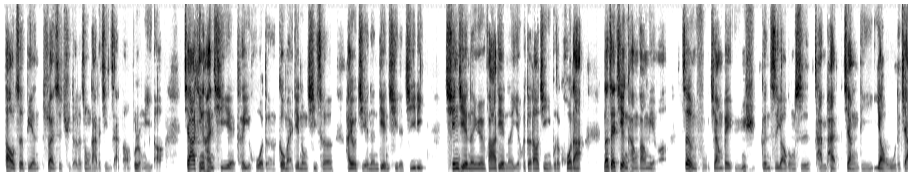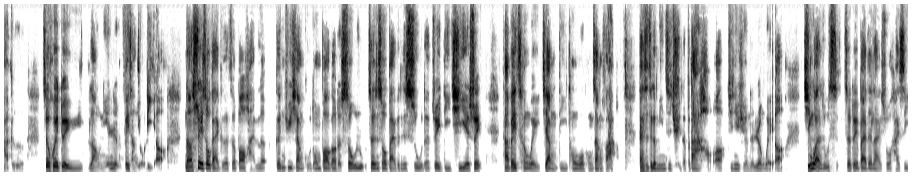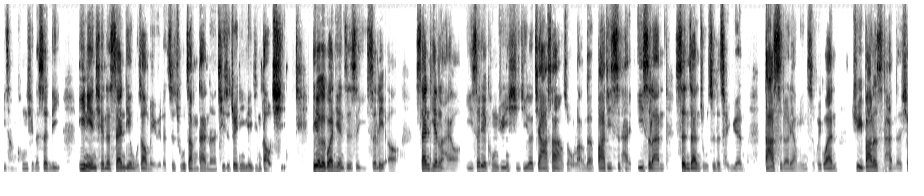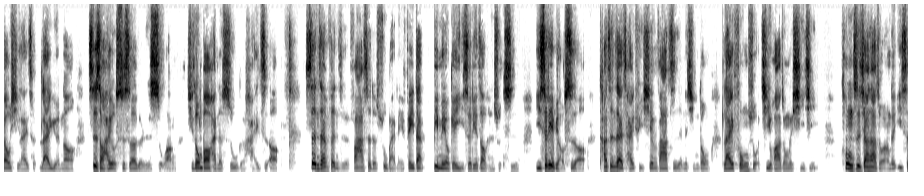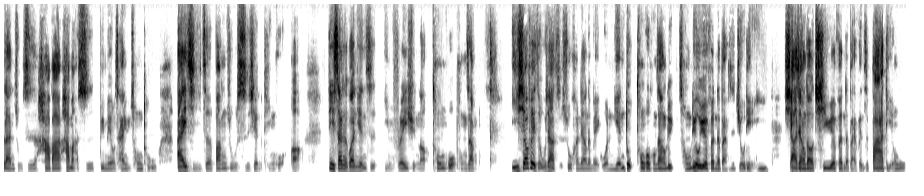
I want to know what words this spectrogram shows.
到这边算是取得了重大的进展哦，不容易啊。家庭和企业可以获得购买电动汽车，还有节能电器的激励，清洁能源发电呢也会得到进一步的扩大。那在健康方面啊。政府将被允许跟制药公司谈判降低药物的价格，这会对于老年人非常有利啊。那税收改革则包含了根据向股东报告的收入征收百分之十五的最低企业税，它被称为降低通货膨胀法，但是这个名字取得不大好啊。经济学人的认为啊，尽管如此，这对拜登来说还是一场空前的胜利。一年前的三点五兆美元的支出账单呢，其实最近也已经到期。第二个关键字是以色列啊，三天来啊，以色列空军袭击了加萨走廊的巴基斯坦伊斯兰圣战组织的成员，打死了两名指挥官。据巴勒斯坦的消息来来源呢，至少还有四十二个人死亡，其中包含了十五个孩子啊。圣战分子发射的数百枚飞弹，并没有给以色列造成损失。以色列表示啊，他正在采取先发制人的行动来封锁计划中的袭击。控制加萨走廊的伊斯兰组织哈巴哈马斯并没有参与冲突，埃及则帮助实现了停火啊。第三个关键字 inflation 啊，通货膨胀。以消费者物价指数衡量的美国年度通货膨胀率，从六月份的百分之九点一下降到七月份的百分之八点五。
